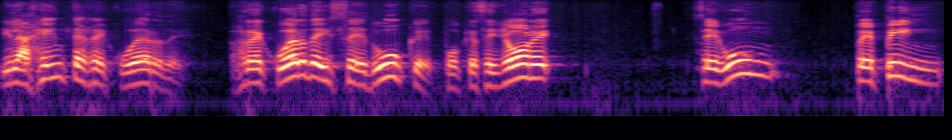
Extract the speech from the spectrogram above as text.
y la gente recuerde, recuerde y se eduque, porque señores, según Pepín,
